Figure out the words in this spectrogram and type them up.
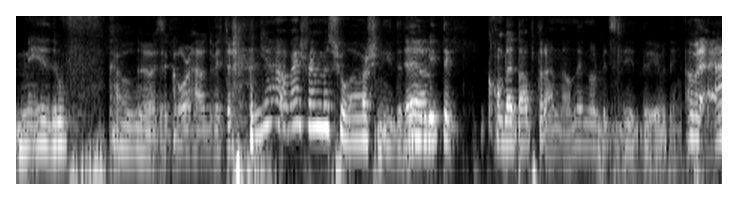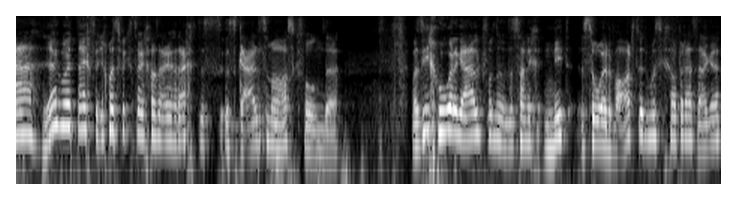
mehr drauf gehauen. Ja, unser Gorehound wieder. Ja, weißt du, wenn man es schon anschneidet, Ja, dann bitte komplett abtrennen und nicht nur ein bisschen drüber. Aber äh, Ah, ja gut, ich, ich muss wirklich sagen, ich habe eigentlich recht ein, ein geiles Maß gefunden. Was ich hure geil gefunden und das habe ich nicht so erwartet, muss ich aber auch sagen.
